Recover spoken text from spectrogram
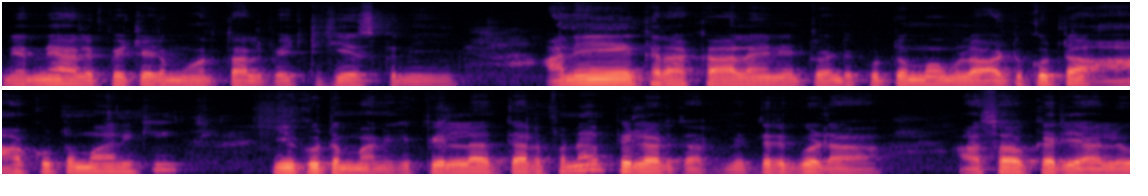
నిర్ణయాలు పెట్టడం ముహూర్తాలు పెట్టి చేసుకుని అనేక రకాలైనటువంటి కుటుంబంలో అటుకుట ఆ కుటుంబానికి ఈ కుటుంబానికి పిల్లల తరఫున పిల్లడి తరఫున ఇద్దరికి కూడా అసౌకర్యాలు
